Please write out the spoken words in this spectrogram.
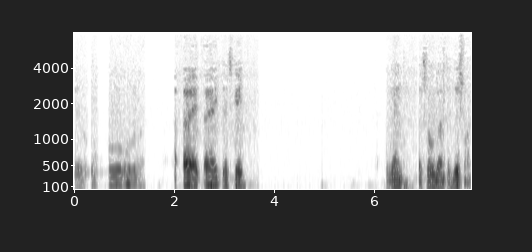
All right, all right, that's good. Again, let's hold on to this one.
